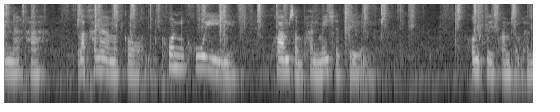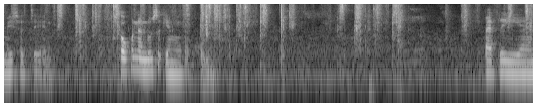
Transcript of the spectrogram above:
รนะคะลัคนามกรคนคุยความสัมพันธ์ไม่ชัดเจน คนคุยความสัมพันธ์ไม่ชัดเจนเขาคนนั้นรู้สึกยังไงกับคุณแปดเหรียญ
